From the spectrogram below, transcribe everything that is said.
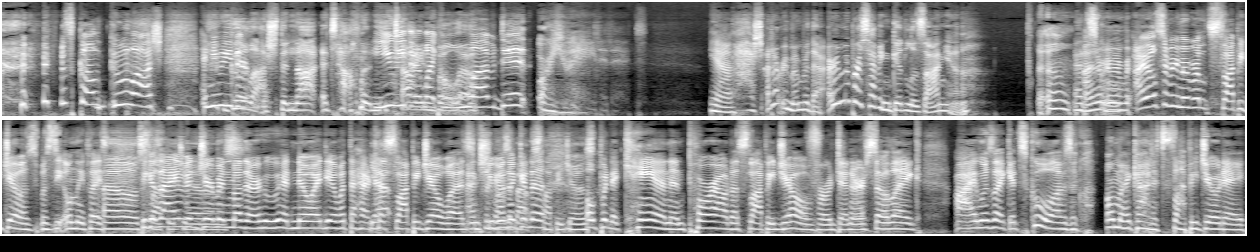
it was called goulash. And you either, Goulash, the not Italian. you either Italian like bolo. loved it or you hated it. Yeah. Gosh, I don't remember that. I remember us having good lasagna. Oh, I don't school. remember. I also remember Sloppy Joe's was the only place Oh, because I have a German mother who had no idea what the heck a Sloppy Joe was, I and she wasn't going to Joes. open a can and pour out a Sloppy Joe for dinner. So, like, I was like at school, I was like, "Oh my god, it's Sloppy Joe Day,"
